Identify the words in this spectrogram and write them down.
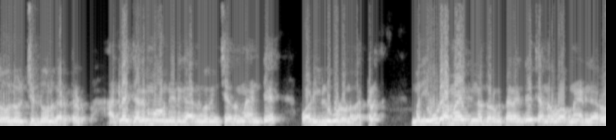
తోలు వచ్చి డోలు కడతాడు. అట్లే జగన్మోహన్ రెడ్డి గారి గురించి ఏదన్నా అంటే వాడు ఇల్లు కూడా ఉండదు అక్కడ. మరి ఎవడు అమాయకంగా దొరుకుతాడంటే చంద్రబాబు నాయుడు గారు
